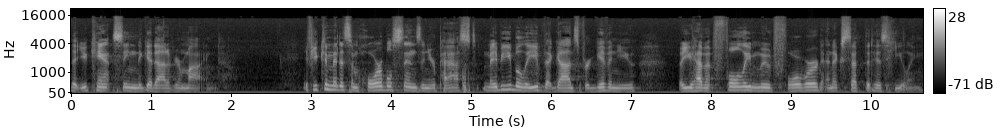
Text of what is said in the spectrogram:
that you can't seem to get out of your mind. If you committed some horrible sins in your past, maybe you believe that God's forgiven you, but you haven't fully moved forward and accepted his healing.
